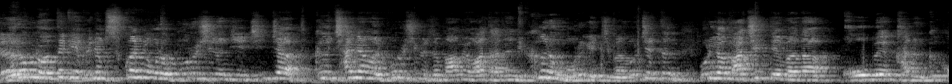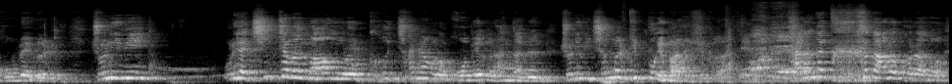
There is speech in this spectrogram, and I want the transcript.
여러분 어떻게 그냥 습관적으로 부르시는지 진짜 그 찬양을 부르시면서 마음에 와 닿는지 그거는 모르겠지만 어쨌든 우리가 마칠 때마다 고백하는 그 고백을 주님이 우리가 진정한 마음으로 그 찬양으로 고백을 한다면 주님이 정말 기쁘게 받으실 것 같아요. 다른 데다 놔놓고라도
